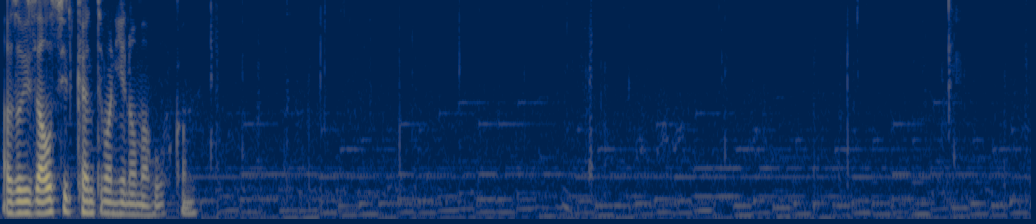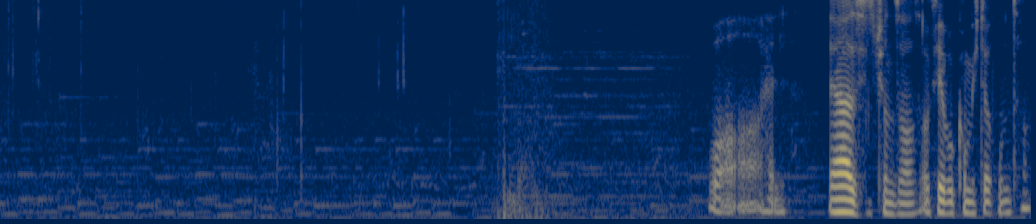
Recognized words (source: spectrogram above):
Also wie es aussieht, könnte man hier nochmal hochkommen. Boah, hell. Ja, das sieht schon so aus. Okay, wo komme ich da runter?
